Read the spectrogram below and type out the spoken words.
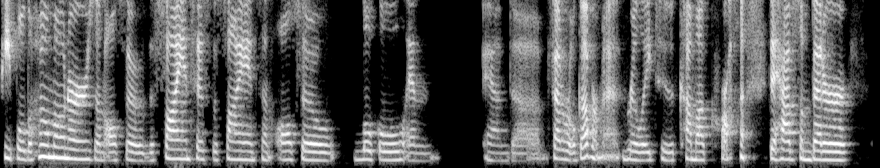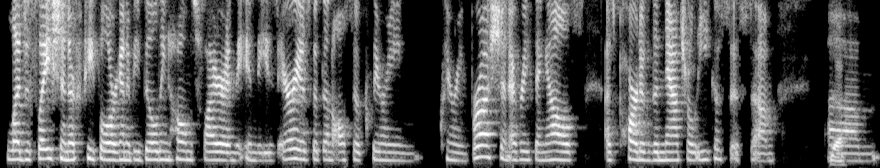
people, the homeowners, and also the scientists, the science, and also local and and uh, federal government, really, to come across to have some better legislation if people are going to be building homes fire in the in these areas but then also clearing clearing brush and everything else as part of the natural ecosystem yeah. um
